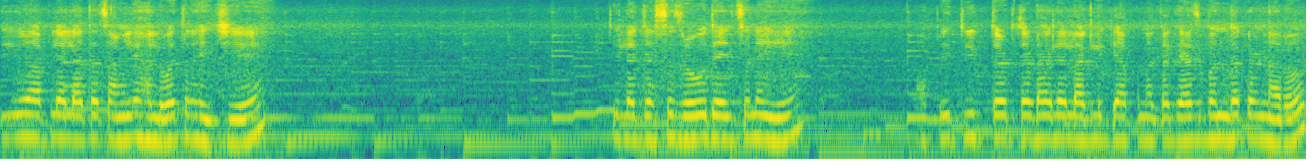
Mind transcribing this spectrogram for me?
तीळ आपल्याला आता चांगली हलवत राहायची आहे. तिला जास्त जळू द्यायचं नाही आहे आपली ती तडतडायला लागली की आपण आता गॅस बंद करणार आहोत.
